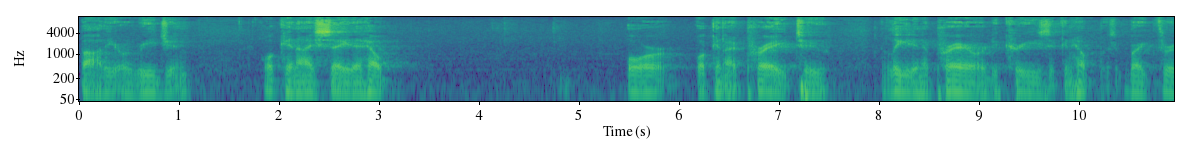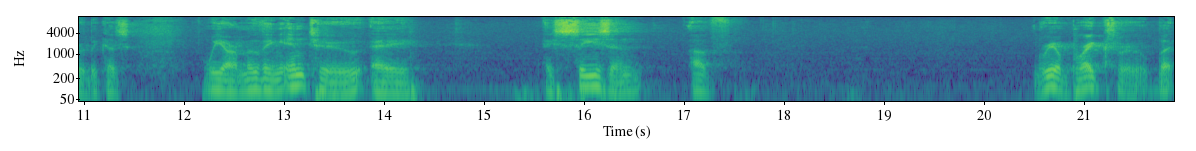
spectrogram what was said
body or region. What can I say to help or what can I pray to lead in a prayer or decrees that can help us break through? Because we are moving into a, a season of real breakthrough, but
